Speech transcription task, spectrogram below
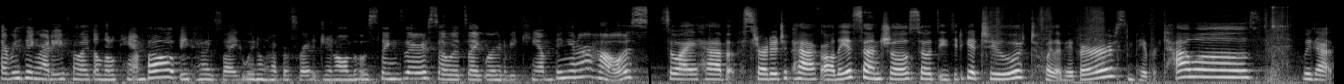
everything ready for like a little camp out because like we don't have a fridge and all those things there. So it's like we're gonna be camping in our house. So I have started to pack all the essentials so it's easy to get to. Toilet paper, some paper towels. We got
